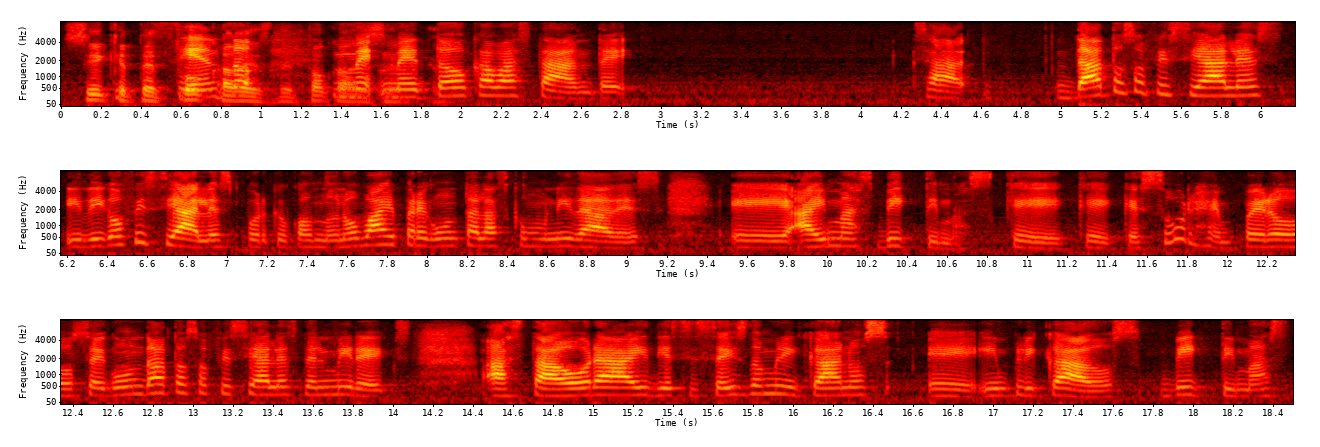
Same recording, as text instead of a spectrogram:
Sí, que te toca, desde, toca me, me toca bastante. O sea, datos oficiales, y digo oficiales porque cuando uno va y pregunta a las comunidades, eh, hay más víctimas que, que, surgen, pero según datos oficiales del MIREX, hasta ahora hay 16 dominicanos eh, implicados, víctimas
